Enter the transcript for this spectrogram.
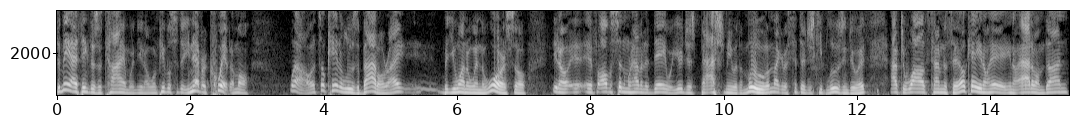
to me, I think there's a time when you know when people say you never quit. I'm all, well, it's okay to lose a battle, right? But you want to win the war. So, you know, if all of a sudden we're having a day where you're just bashing me with a move, I'm not going to sit there and just keep losing to it. After a while, it's time to say, okay, you know, hey, you know, Adam, I'm done.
